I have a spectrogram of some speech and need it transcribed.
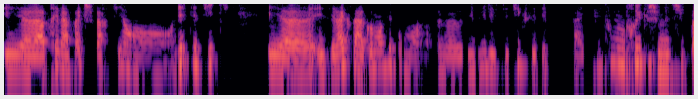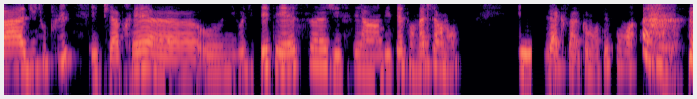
Et après la fac, je suis partie en esthétique. Et, et c'est là que ça a commencé pour moi. au début, l'esthétique, c'était pas du tout mon truc. Je me suis pas du tout plu. Et puis après, au niveau du BTS, j'ai fait un BTS en alternance. Et c'est là que ça a commencé pour moi. tu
